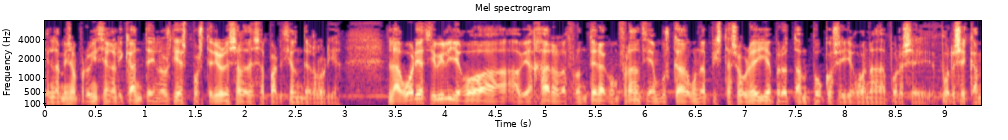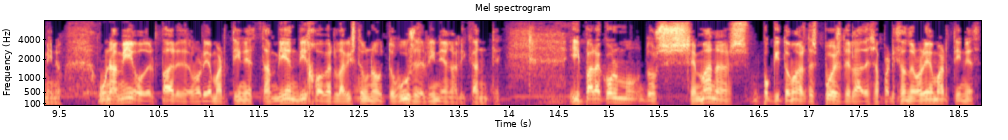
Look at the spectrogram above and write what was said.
en la misma provincia, en Alicante, en los días posteriores a la desaparición de Gloria. La Guardia Civil llegó a, a viajar a la frontera con Francia en busca de alguna pista sobre ella, pero tampoco se llegó a nada por ese, por ese camino. Un amigo del padre de Gloria Martínez también dijo haberla visto en un autobús de línea en Alicante. Y para colmo, dos semanas, un poquito más después de la desaparición de Gloria Martínez,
